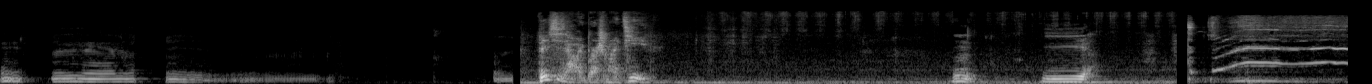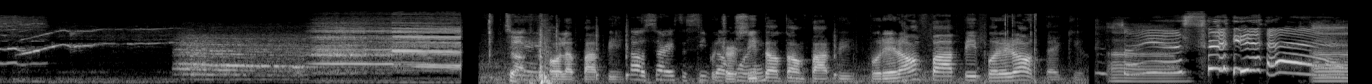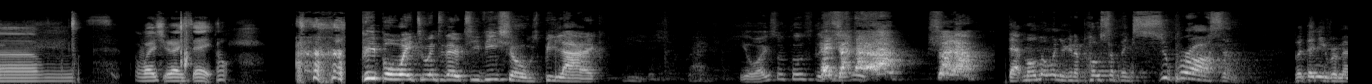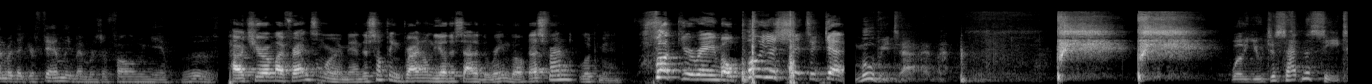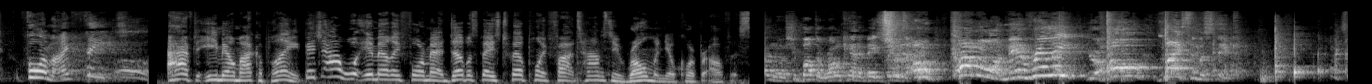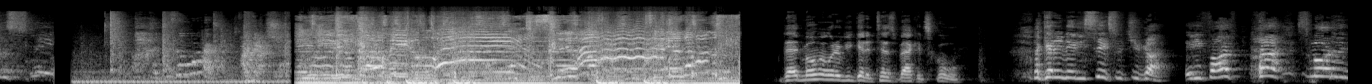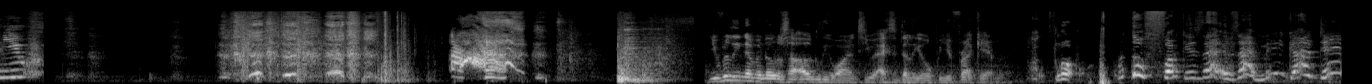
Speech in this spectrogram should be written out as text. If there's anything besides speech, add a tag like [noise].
This is how I brush my teeth. Yeah. What's up? Hola, papi. Oh, sorry, it's the seatbelt Put your seatbelt on, papi. Put it on, papi. Put it on. Thank you. [laughs] Um, what should I say? Oh, People way too into their TV shows be like, yo, why are you so close to the Hey, shut up! Shut up! That moment when you're gonna post something super awesome, but then you remember that your family members are following you. Ugh. How to cheer up my friends? Don't worry, man. There's something bright on the other side of the rainbow. Best friend? Look, man. Fuck your rainbow. Pull your shit together. Movie time. Well, you just sat in the seat for my feet. I have to email my complaint. Bitch, I will MLA format double space 12.5 Times New Roman your corporate office. I don't know she bought the wrong kind of baked beans. Oh, come on, man, really? Your whole life's a mistake. It's a snake. Ah, it doesn't work. I got you. that moment whenever you get a test back at school. I got an 86. What you got? 85? Ha! Smarter than you. You really never notice how ugly you are until you accidentally open your front camera. What the fuck is that? Is that me? God damn.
